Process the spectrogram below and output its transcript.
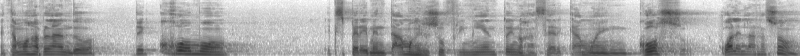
Estamos hablando de cómo experimentamos el sufrimiento y nos acercamos en gozo. ¿Cuál es la razón?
